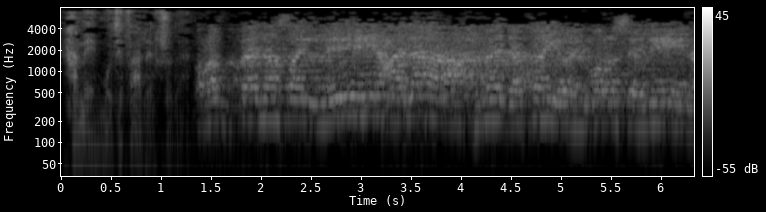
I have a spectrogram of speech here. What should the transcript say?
همه متفرق شدند. ربنا صلی علی احمد خیر المرسلین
